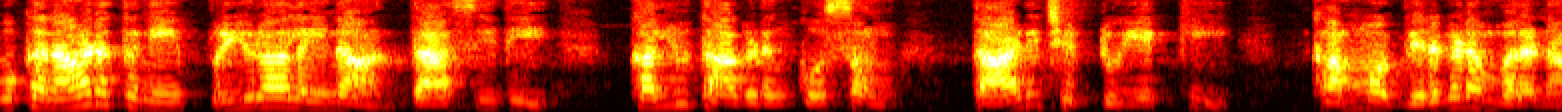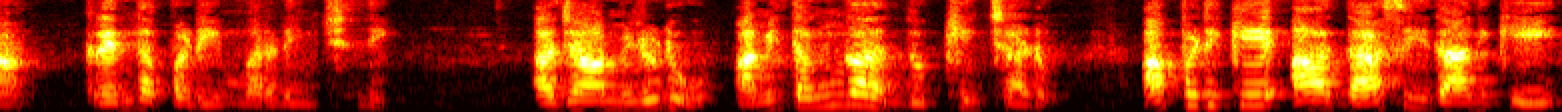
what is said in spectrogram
ఒకనాడతని ప్రియురాలైన దాసీది కళ్ళు తాగడం కోసం తాడి చెట్టు ఎక్కి కమ్మ విరగడం వలన క్రింద పడి మరణించింది. అజామిళుడు అమితంగా దుఃఖించాడు. అప్పటికే ఆ దాసీదానికి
